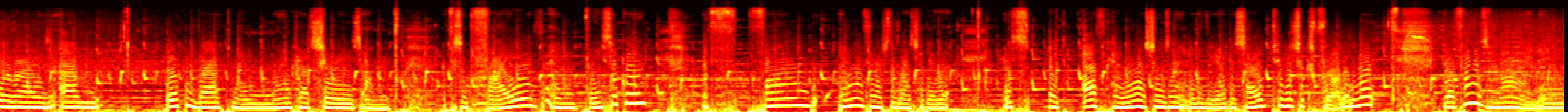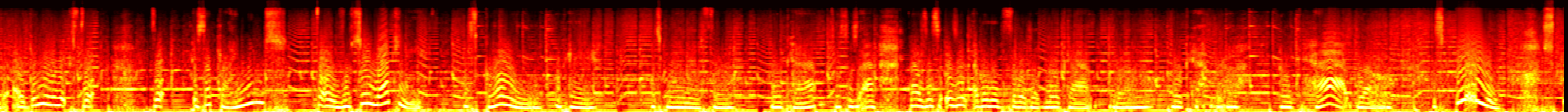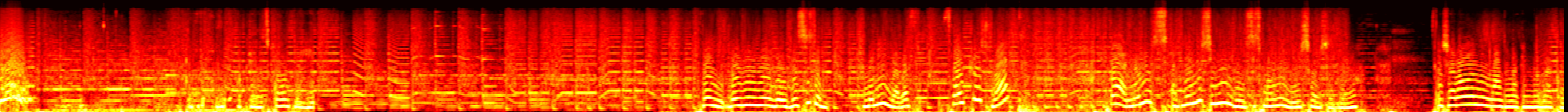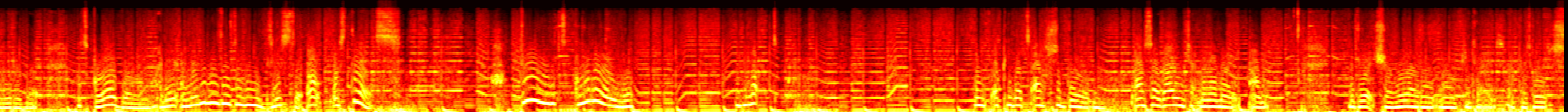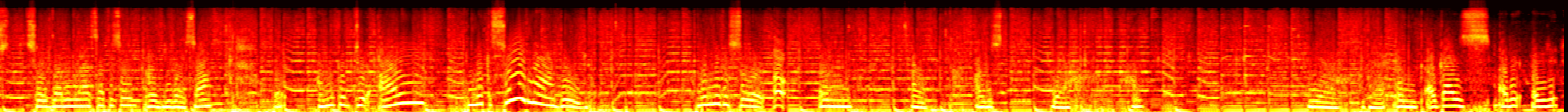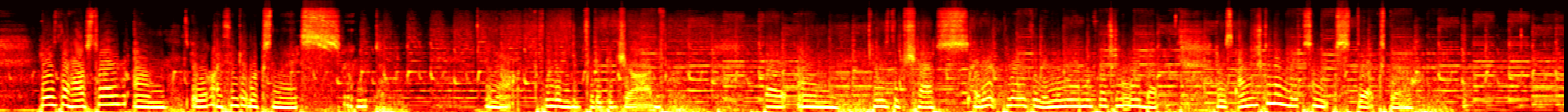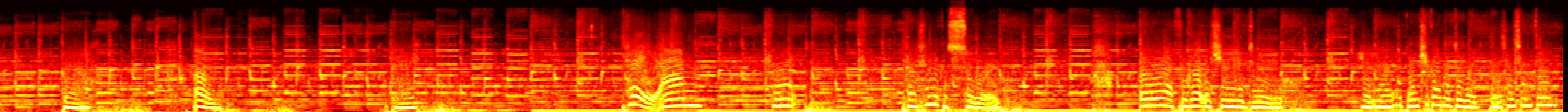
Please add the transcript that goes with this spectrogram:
Yo guys, um, welcome back to my Minecraft series, um, episode 5, and basically, I found, I don't know if I watched the last video, but it's, like, off camera, as soon as I ended the video, I decided to just explore a little bit, and I found this mine, and I didn't really explore, what, is that diamonds? Oh, we're so lucky! Let's go! Okay, mine this, bro. No cap, this is, uh, guys, this isn't edited footage, like, no cap, bro, no cap, bro, no cap, bro. Let's go! Okay, let's go over here. Wait, wait, wait, wait, wait, this is a mini nether fortress? What? Bro, I've never, I've never seen these mining resources, bro. Which I don't really want to, I can go back later, but let's go, bro. I, I never knew this even existed. Oh, what's this? Dude, let's go! What? Wait, okay, that's actually good. Also, I got enchantment on my, um, Netherite shovel. I don't know if you guys, if I told said that in the last episode, or if you guys saw, but I'm gonna, dude, I can make a sword now, dude. I'm gonna make a sword. Oh, um, oh, I'll just, yeah, um, yeah, okay, and, uh, guys, I did, I did, here's the house tour, um, it, I think it looks nice, and, you know, I think I did a pretty good job. But, um, here's the chests. I didn't put anything in them yet, unfortunately, but anyways, I'm just gonna make some sticks, bro. Bro. Oh. Okay. Hey, um, what? I should make a sword. Oh yeah, I forgot what you need to do. Hey, what? Don't you gotta do like this or something?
